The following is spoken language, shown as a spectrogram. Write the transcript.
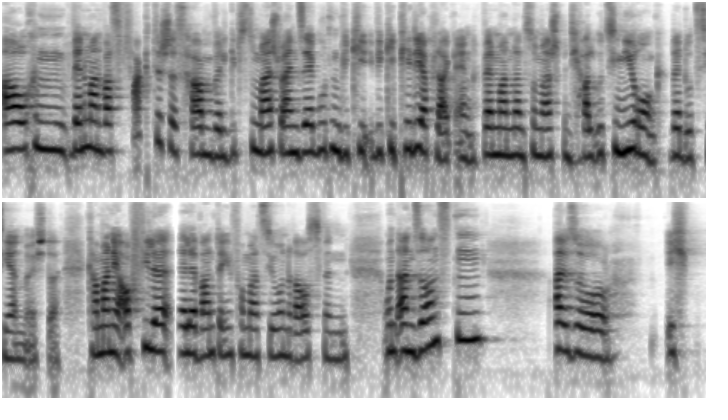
Auch wenn man was Faktisches haben will, gibt es zum Beispiel einen sehr guten Wiki Wikipedia-Plugin, wenn man dann zum Beispiel die Halluzinierung reduzieren möchte. Kann man ja auch viele relevante Informationen rausfinden. Und ansonsten, also ich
